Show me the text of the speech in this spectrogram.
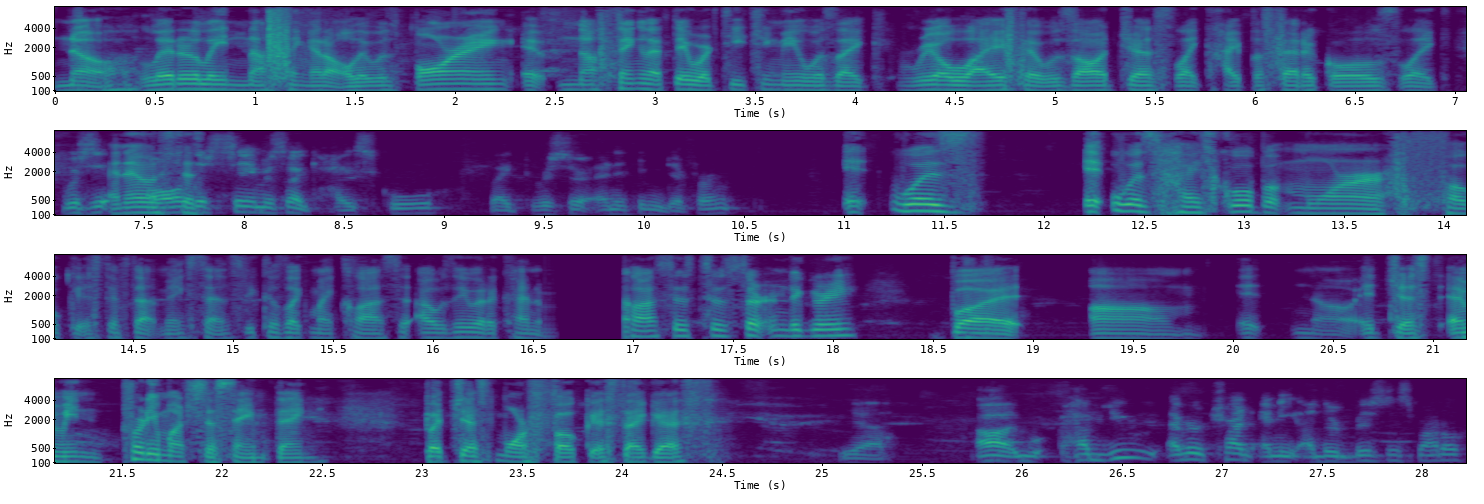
No, literally nothing at all. It was boring. It, nothing that they were teaching me was like real life. It was all just like hypotheticals. Like Was it And it was all the same as like high school? Like, was there anything different? it was it was high school but more focused if that makes sense because like my class i was able to kind of classes to a certain degree but um it no it just i mean pretty much the same thing but just more focused i guess Yeah. Uh, have you ever tried any other business models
